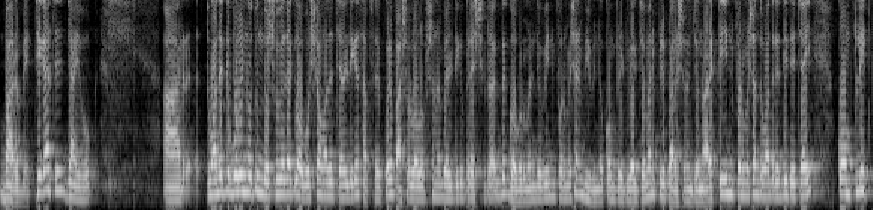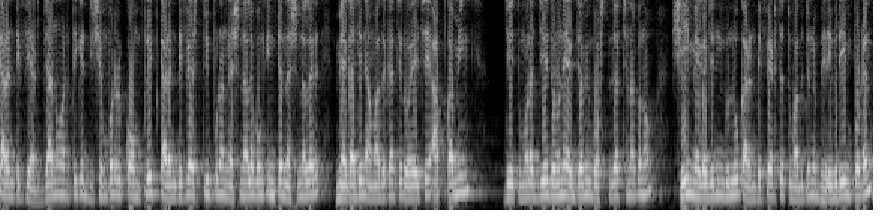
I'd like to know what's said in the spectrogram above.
বাড়বে। ঠিক আছে? যাই হোক। আর তোমাদেরকে বলি, নতুন দর্শকে দেখলে অবশ্যই আমাদের চ্যানেলটিকে সাবস্ক্রাইব করে পাশে অল অপশনের বেলটিকে প্রেস করে রাখবে। গভর্নমেন্ট জব ইনফরমেশন বিভিন্ন কম্পিটিটিভ এক্সামের প্রিপারেশনের জন্য। আরেকটি ইনফরমেশন তোমাদের দিতে চাই কমপ্লিট কারেন্ট অ্যাফেয়ার্স জানুয়ারি থেকে ডিসেম্বরের complete current affairs Tripura national এবং ইন্টারন্যাশনালের ম্যাগাজিন আমাদের কাছে রয়েছে আপকামিং যে তোমরা যে ধরনের এক্সামে বসতে যাচ্ছে না কেন, সেই ম্যাগাজিনগুলো কারেন্ট অ্যাফেয়ার্সে তোমাদের জন্য ভেরি ভেরি ইম্পর্ট্যান্ট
